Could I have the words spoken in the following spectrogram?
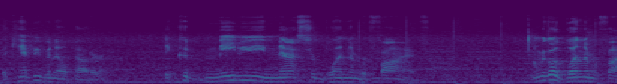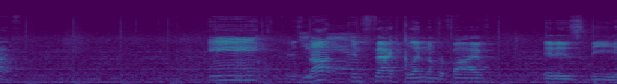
It can't be vanilla powder. It could maybe be master blend number five. I'm gonna go with blend number five. Eh. It is not, in fact, blend number five. It is the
